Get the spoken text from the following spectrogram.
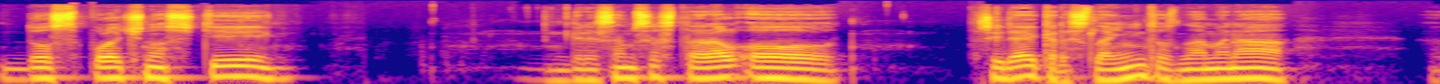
do společnosti, kde jsem se staral o 3D kreslení, to znamená eh,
